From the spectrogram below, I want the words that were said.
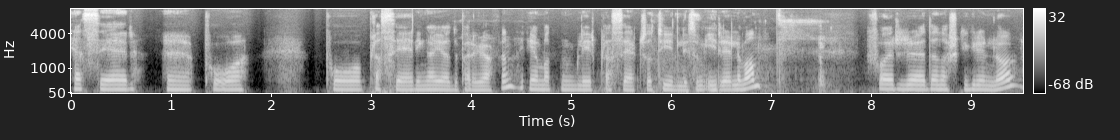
Jeg ser på på plassering av jødeparagrafen, i og med at den blir plassert så tydelig som irrelevant for eh, den norske grunnlov.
